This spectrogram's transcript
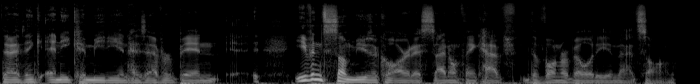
that I think any comedian has ever been. Even some musical artists I don't think have the vulnerability in that song.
